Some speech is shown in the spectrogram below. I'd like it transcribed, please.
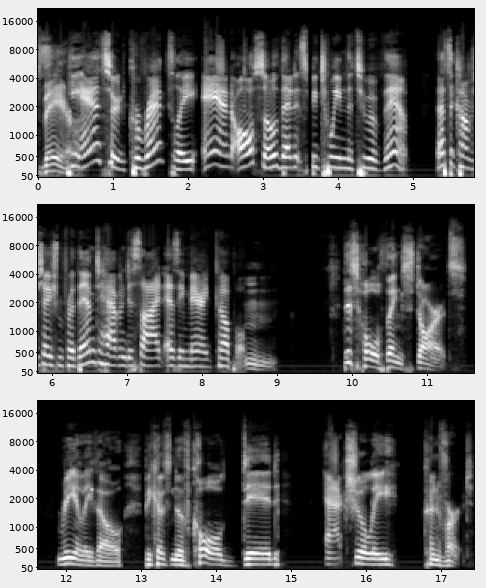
was there. He answered correctly, and also that it's between the two of them. That's a conversation for them to have and decide as a married couple. hmm This whole thing starts really though because Nicole did actually convert,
